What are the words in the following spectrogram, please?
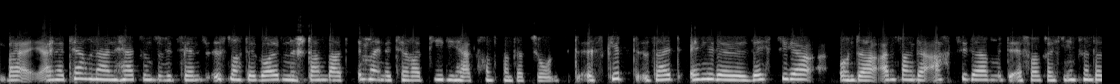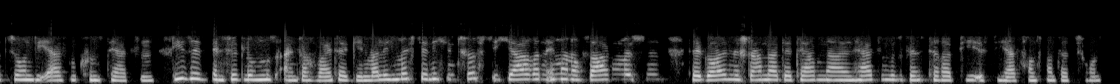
Bei einer terminalen Herzinsuffizienz ist noch der goldene Standard immer in der Therapie die Herztransplantation. Es gibt seit Ende der 60er und Anfang der 80er mit der erfolgreichen Implantation die ersten Kunstherzen. Diese Entwicklung muss einfach weitergehen, weil ich möchte nicht in 50 Jahren immer noch sagen müssen, der goldene Standard der terminalen Herzinsuffizienztherapie ist die Herztransplantation.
